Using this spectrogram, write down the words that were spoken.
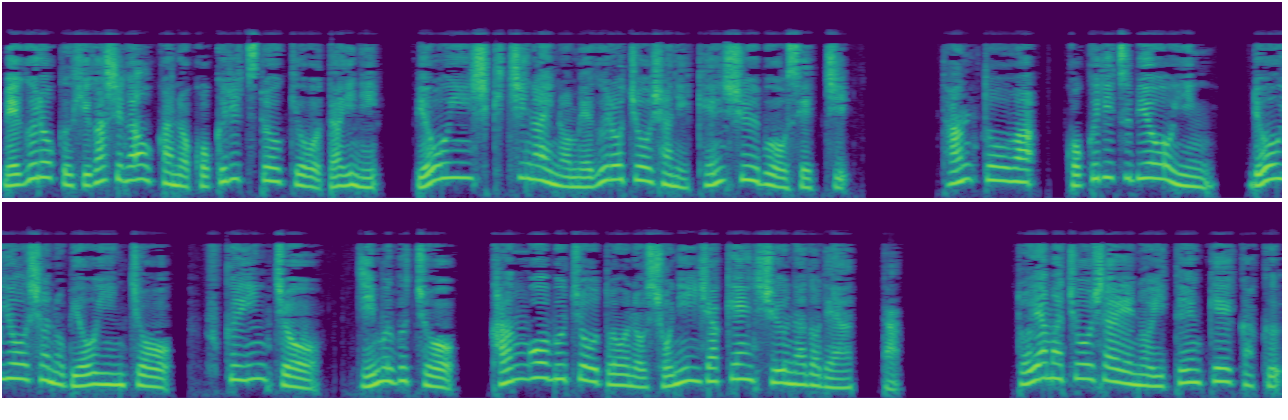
目黒区東ヶ丘の国立東京第2病院敷地内の目黒庁舎に研修部を設置。担当は国立病院、療養所の病院長、副院長、事務部長、看護部長等の初任者研修などであった。富山庁舎への移転計画、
